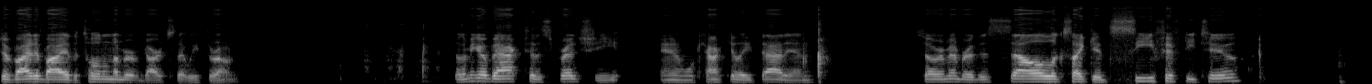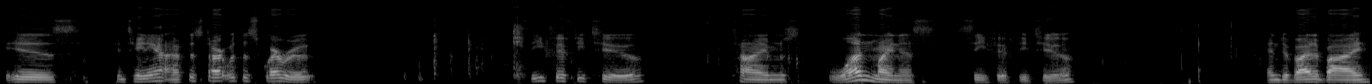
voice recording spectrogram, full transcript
divided by the total number of darts that we've thrown. So let me go back to the spreadsheet and we'll calculate that in. So remember this cell looks like it's C52 is containing, I have to start with the square root, C52 times 1 minus C52 and divided by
